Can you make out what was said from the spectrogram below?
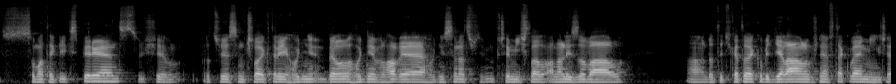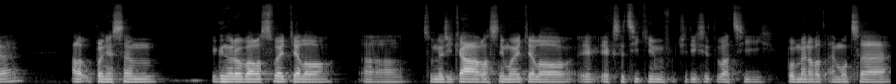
Somatic Experience, což je, protože jsem člověk, který hodně, byl hodně v hlavě, hodně se nad přemýšlel, analyzoval a doteďka to jakoby dělám možná v takové míře, ale úplně jsem ignoroval své tělo, co mi říká vlastně moje tělo, jak, jak se cítím v určitých situacích, pojmenovat emoce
